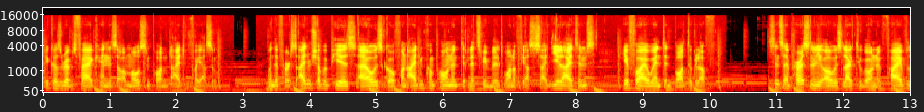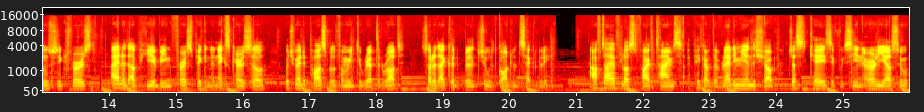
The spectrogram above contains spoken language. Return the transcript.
because Rapid Fire Cannon is our most important item for Yasu. When the first item shop appears, I always go for an item component that lets me build one of Yasu's ideal items, therefore I went and bought the glove. Since I personally always like to go on a 5 loose streak first, I ended up here being first pick in the next carousel, which made it possible for me to grab the rod, so that I could build Jeweled Gauntlet secondly. After I have lost 5 times, I pick up the Vladimir in the shop, just in case if we see an early Yasu,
